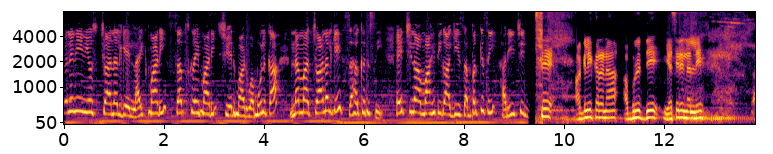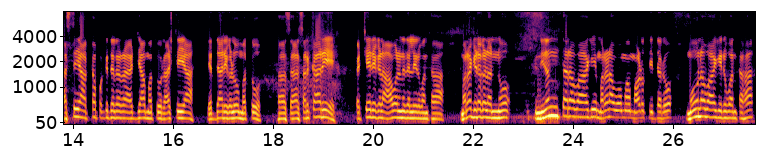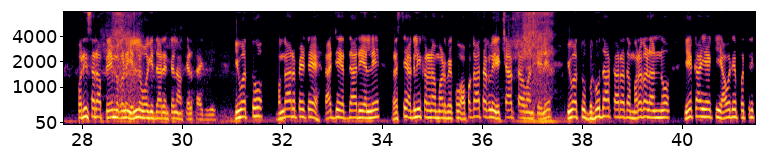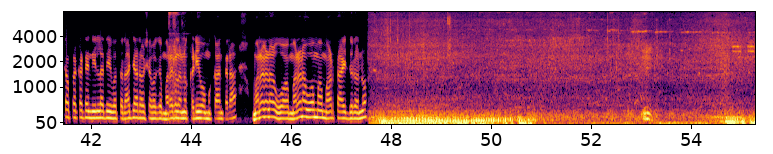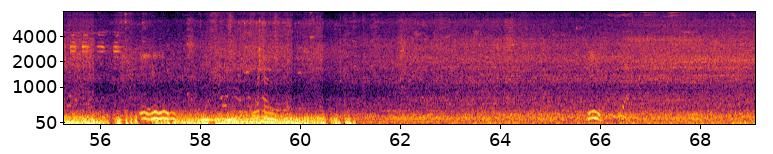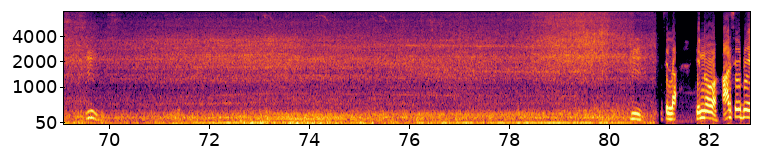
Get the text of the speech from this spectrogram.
ಜನನಿ news ಚಾನೆಲ್ಗೆ like ಮಾಡಿ, subscribe ಮಾಡಿ, ಶೇರ್ ಮಾಡುವ ಮೂಲಕ ನಮ್ಮ ಚಾನೆಲ್ಗೆ ಸಹಕರಿಸಿ. ಹೆಚ್ಚಿನ ಮಾಹಿತಿಗಾಗಿ ಸಂಪರ್ಕಿಸಿ. ಹರಿಚಿನ್ ಅಗಲೀಕರಣ, ಅಭಿವೃದ್ಧಿ ಹೆಸರಿನಲ್ಲಿ ರಸ್ತೆಯ ಅಕ್ಕಪಕ್ಕದಲ್ಲಿರೋ ರಾಜ್ಯ ಮತ್ತು ರಾಷ್ಟ್ರೀಯ ಹೆದ್ದಾರಿಗಳು ಮತ್ತು ಸರ್ಕಾರಿ ಕಚೇರಿಗಳ ಆವರಣದಲ್ಲಿರುವಂತಹ ಮರಗಿಡಗಳನ್ನು ನಿರಂತರವಾಗಿ ಮರಣ ಹೋಮ ಮಾಡುತ್ತಿದ್ದರೂ ಮೌನವಾಗಿರುವಂತಹ ಪರಿಸರ ಪ್ರೇಮಿಗಳು ಎಲ್ಲಿ ಹೋಗಿದ್ದಾರೆ ಅಂತೇಳಿ ನಾವು ಕೇಳ್ತಾ ಇದ್ದೀವಿ. ಇವತ್ತು ಬಂಗಾರಪೇಟೆ ರಾಜ್ಯ ಹೆದ್ದಾರಿಯಲ್ಲಿ ರಸ್ತೆ ಅಗಲೀಕರಣ ಮಾಡಬೇಕು, ಅಪಘಾತಗಳು ಹೆಚ್ಚಾಗ್ತಾವೆ ಅಂತೇಳಿ ಇವತ್ತು ಬೃಹದಾಕಾರದ ಮರಗಳನ್ನು ಏಕಾಏಕಿ ಯಾವುದೇ ಪತ್ರಿಕಾ ಪ್ರಕಟಣೆ ಇಲ್ಲದೆ ಇವತ್ತು ರಾಜಾರೋಷವಾಗಿ ಮರಗಳನ್ನು ಕಡಿಯುವ ಮುಖಾಂತರ ಮರಗಳ ಮರಣ ಹೋಮ ಮಾಡ್ತಾ ಇದ್ದರೂ ಹ್ಮ್ ಇಲ್ಲ. ಇನ್ನು ಆರ್ ಸಿ ಬಿ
